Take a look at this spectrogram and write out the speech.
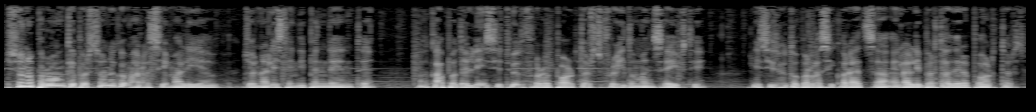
Ci sono però anche persone come Rassim Aliyev, giornalista indipendente, a capo dell'Institute for Reporters Freedom and Safety, l'Istituto per la sicurezza e la libertà dei reporters,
